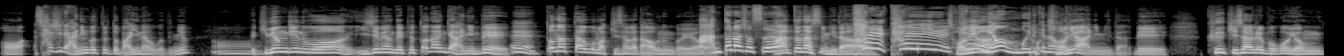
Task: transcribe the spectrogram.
어 사실이 아닌 것들도 많이 나오거든요. 어. 김영진 의원 이재명 대표 떠난 게 아닌데 예. 떠났다고 막 기사가 나오는 거예요. 아, 안 떠나셨어요? 안 떠났습니다. 탈, 탈, 전혀, 탈명 뭐 이렇게 나오죠. 전혀 아닙니다. 네. 그 기사를 보고 영,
